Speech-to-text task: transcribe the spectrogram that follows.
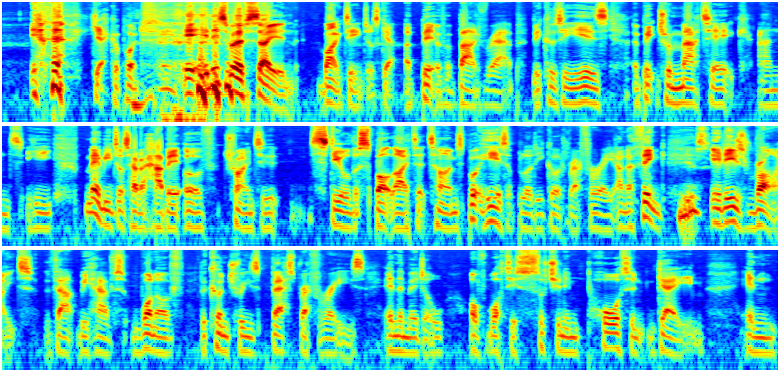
yeah, good point. it, it is worth saying Mike Dean does get a bit of a bad rep because he is a bit dramatic and he maybe does have a habit of trying to steal the spotlight at times, but he is a bloody good referee. And I think it is right that we have one of the country's best referees in the middle of what is such an important game in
